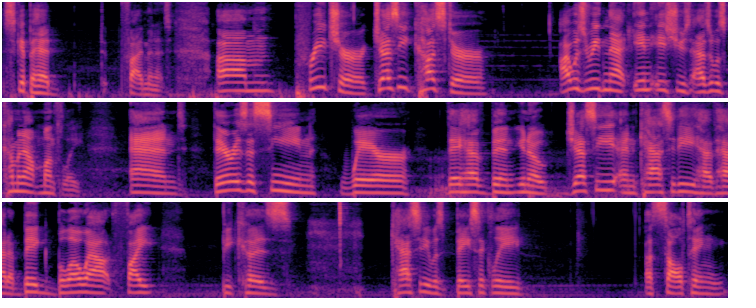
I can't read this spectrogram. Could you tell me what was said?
skip ahead five minutes. Um, Preacher, Jesse Custer. I was reading that in issues as it was coming out monthly, and there is a scene where they have been, you know, Jesse and Cassidy have had a big blowout fight because Cassidy was basically assaulting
